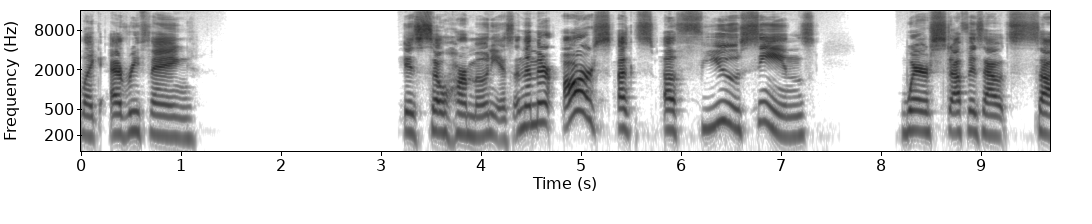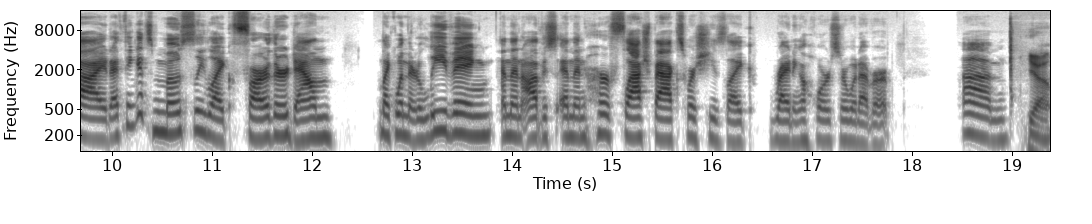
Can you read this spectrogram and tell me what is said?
like everything is so harmonious and then there are a few scenes where stuff is outside. I think it's mostly like farther down, like when they're leaving, and then obviously, and then her flashbacks where she's like riding a horse or whatever. Um, Yeah,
